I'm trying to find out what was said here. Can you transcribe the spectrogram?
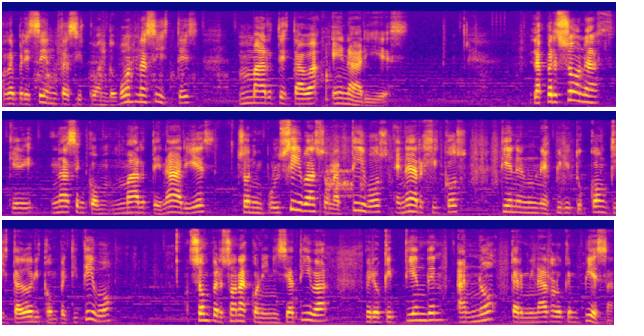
representa si cuando vos naciste, Marte estaba en Aries. Las personas que nacen con Marte en Aries son impulsivas, son activos, enérgicos, tienen un espíritu conquistador y competitivo, son personas con iniciativa, pero que tienden a no terminar lo que empiezan.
